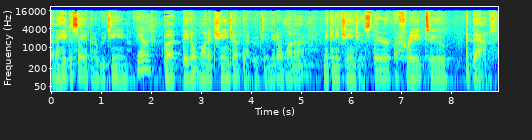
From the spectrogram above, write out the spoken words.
and I hate to say it, but a routine. Yeah. But they don't want to change up that routine. They don't want to make any changes. They're afraid to adapt.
